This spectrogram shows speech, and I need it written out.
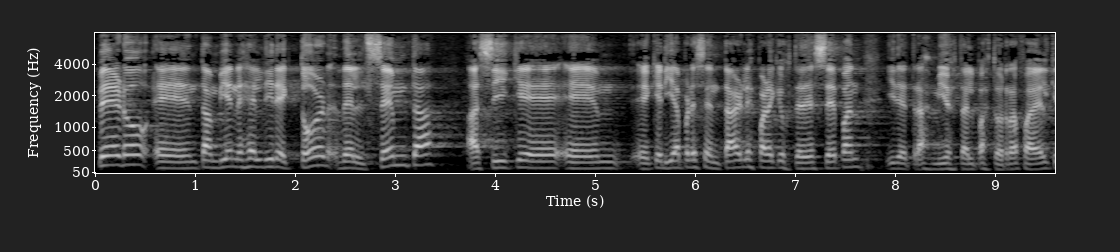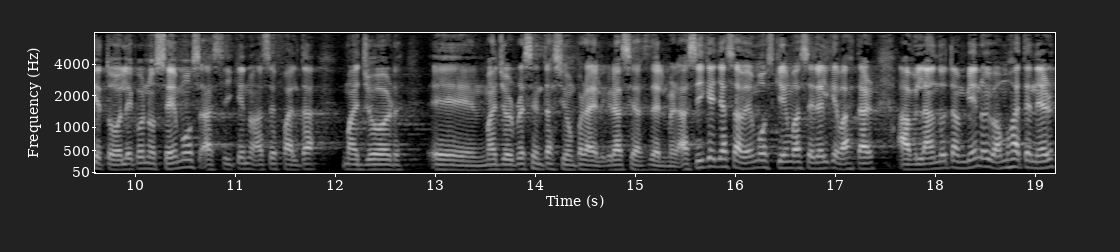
pero eh, también es el director del CEMTA. Así que eh, eh, quería presentarles para que ustedes sepan, y detrás mío está el pastor Rafael, que todos le conocemos, así que no hace falta mayor, eh, mayor presentación para él. Gracias, Delmer. Así que ya sabemos quién va a ser el que va a estar hablando también. Hoy vamos a tener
